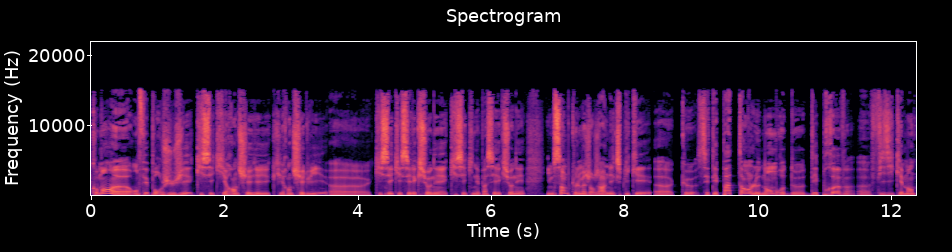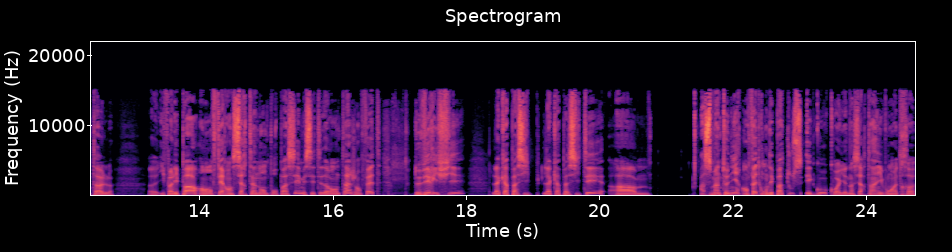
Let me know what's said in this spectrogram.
Comment euh, on fait pour juger qui c'est qui rentre chez qui rentre chez lui, euh, qui c'est qui est sélectionné, qui c'est qui n'est pas sélectionné? Il me semble que le major général m'expliquait euh, que c'était pas tant le nombre de d'épreuves physiques et mentales euh, il fallait pas en faire un certain nombre pour passer, mais c'était davantage en fait de vérifier la, la capacité à, à se maintenir. En fait, on n'est pas tous égaux, quoi. Il y en a certains, ils vont être,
